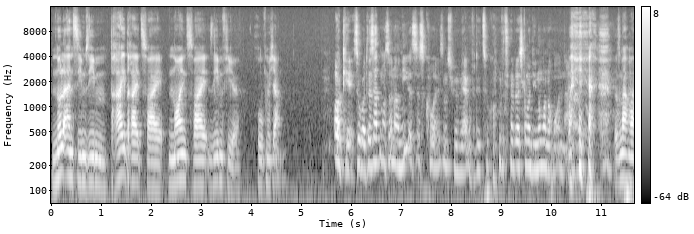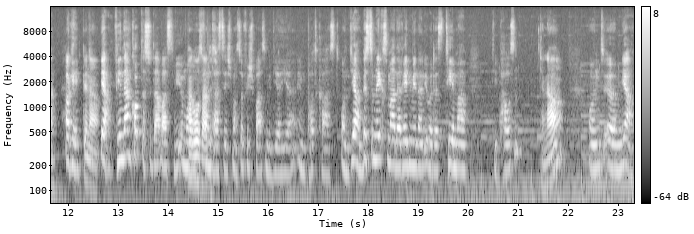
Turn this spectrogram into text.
0177 332 9274. Ruf mich an. Okay, super. Das hatten wir so noch nie. Das ist cool. Das muss ich mir merken für die Zukunft. Vielleicht kann man die Nummer nochmal unten einbauen. das machen wir. Okay. Genau. Ja, vielen Dank, Rob, dass du da warst. Wie immer. War großartig. Fantastisch. Macht so viel Spaß mit dir hier im Podcast. Und ja, bis zum nächsten Mal. Da reden wir dann über das Thema die Pausen. Genau. Und ähm, ja.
